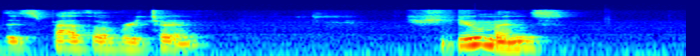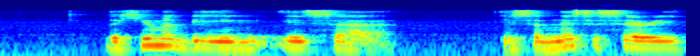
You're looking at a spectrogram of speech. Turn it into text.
this path of return. Humans, the human being is, uh, is a necessary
